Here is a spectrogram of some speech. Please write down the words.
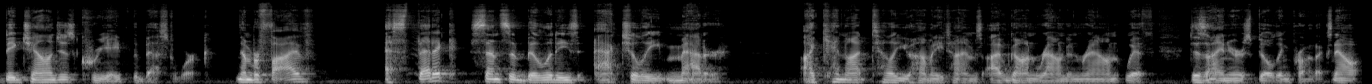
Big challenges create the best work. Number five, aesthetic sensibilities actually matter. I cannot tell you how many times I've gone round and round with designers building products. Now,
